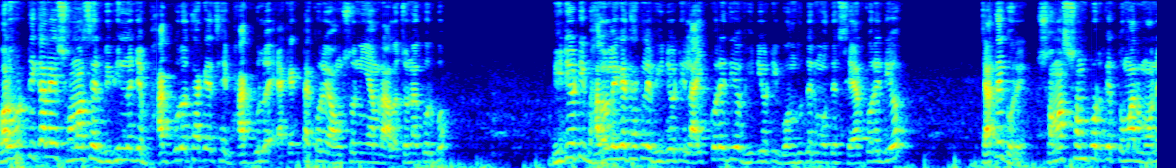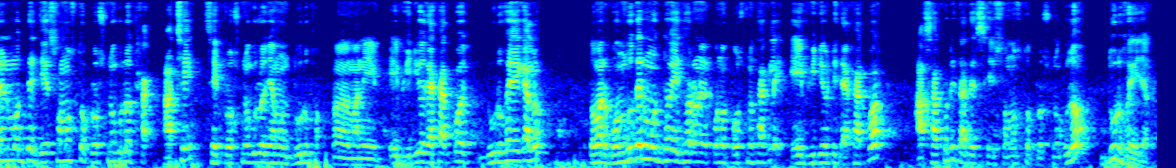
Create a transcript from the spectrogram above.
পরবর্তীকালে সমাসের বিভিন্ন যে ভাগগুলো থাকে, সেই ভাগগুলো এক একটা করে অংশ নিয়ে আমরা আলোচনা করব। ভিডিওটি ভালো লেগে থাকলে ভিডিওটি লাইক করে দিও, ভিডিওটি বন্ধুদের মধ্যে শেয়ার করে দিও। যাতে করে সমাজ সম্পর্কে তোমার মনের মধ্যে যে সমস্ত প্রশ্নগুলো আছে, সেই প্রশ্নগুলো যেমন দূর মানে এই ভিডিও দেখার পর দূর হয়ে গেল, তোমার বন্ধুদের মধ্যে এই ধরনের কোনো প্রশ্ন থাকলে এই ভিডিওটি দেখার পর আশা করি তাদের সেই সমস্ত প্রশ্নগুলো দূর হয়ে যাবে।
